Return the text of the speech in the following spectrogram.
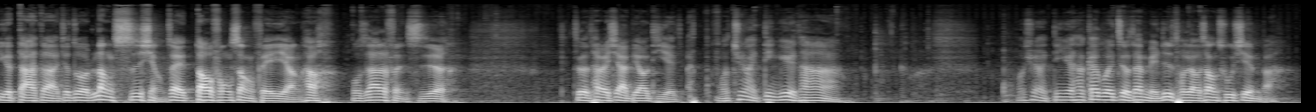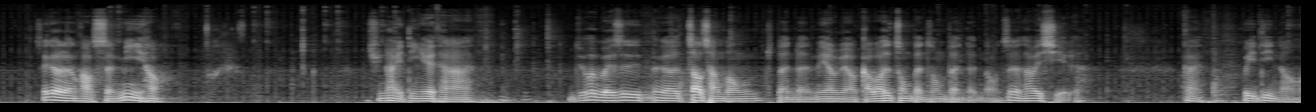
一个大大，叫做“让思想在刀锋上飞扬”。好，我是他的粉丝了。这个他会下标题，我去哪里订阅他啊？我去哪里订阅他？该不会只有在每日头条上出现吧？这个人好神秘哈。去哪里订阅他？你就会不会是那个赵长鹏本人？没有没有，搞不好是中本聪本人哦。这个他会写的，看不一定哦，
